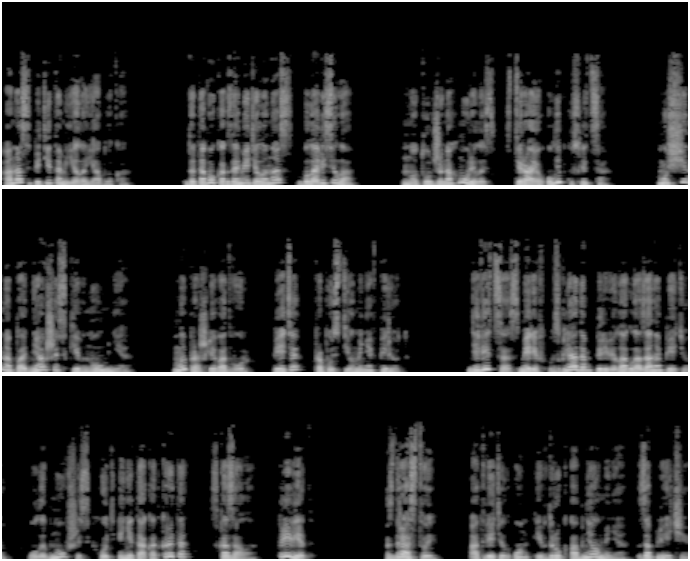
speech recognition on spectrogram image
Она с аппетитом ела яблоко. До того, как заметила нас, была весела, но тут же нахмурилась, стирая улыбку с лица. Мужчина, поднявшись, кивнул мне. Мы прошли во двор. Петя пропустил меня вперед. Девица, смерив взглядом, перевела глаза на Петю. Улыбнувшись, хоть и не так открыто, сказала «Привет». «Здравствуй», — ответил он и вдруг обнял меня за плечи,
